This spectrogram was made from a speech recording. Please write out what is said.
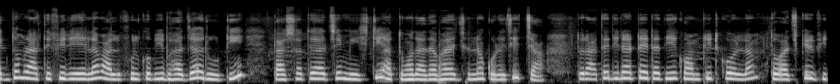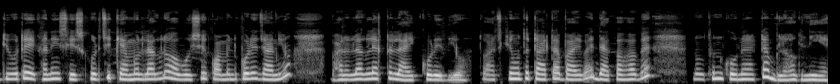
একদম রাতে ফিরে এলাম, আলু ফুলকপি ভাজা, রুটি, তার সাথে আছে মিষ্টি আর তোমার দাদা ভাইয়ের জন্য করেছি চা। তো রাতে ডিনারটা এটা দিয়ে কমপ্লিট করলাম। তো আজকের ভিডিওটা এখানেই শেষ করছি। কেমন লাগল অবশ্যই কমেন্ট করে জানিও। ভালো লাগলে একটা লাইক করে দিও। তো আজকের মতো টাটা বাই বাই দেখা হবে নতুন কোনো একটা ব্লগ নিয়ে।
